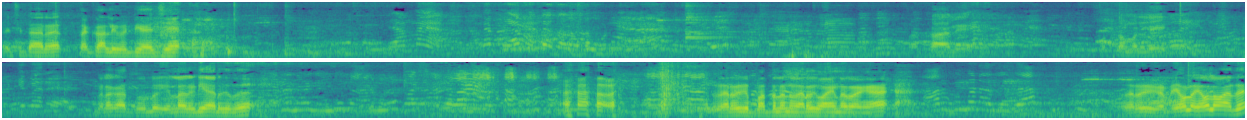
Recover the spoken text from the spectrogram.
வச்சுட்டாரு. தக்காளி வெட்டியாச்சு. தக்காளி கொத்தமல்லி மிளகாத்தூள் எல்லாம் ரெடியாக இருக்குது. விறகு பத்தலைன்னு விறகு வாங்கிட்டு வர்றாங்க. விறகு எவ்வளோ எவ்வளோ அது?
